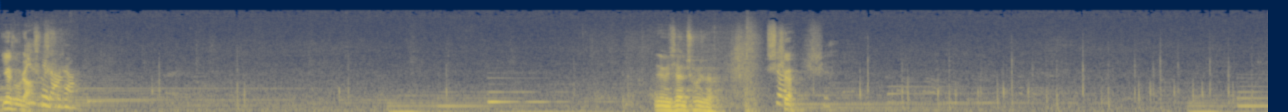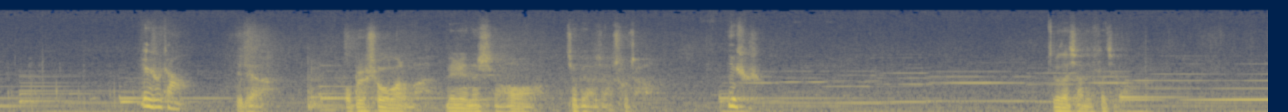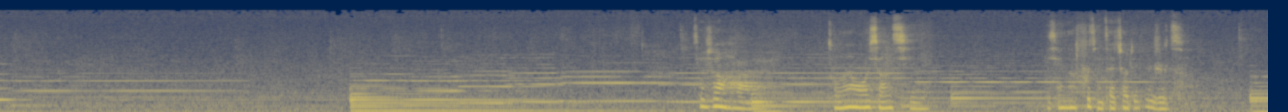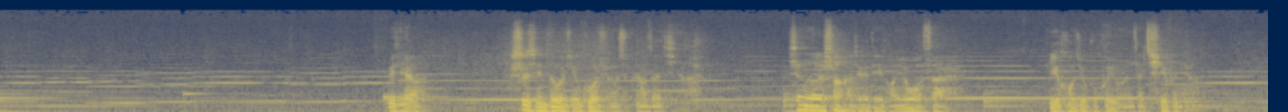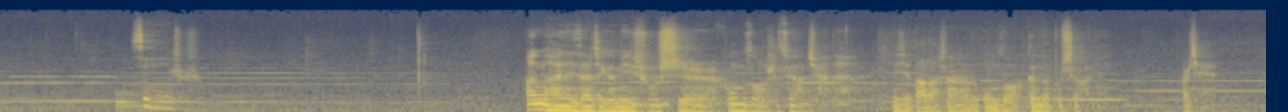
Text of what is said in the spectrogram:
叶处长，叶处长，你们先出去。是是。叶处长，叶天，我不是说过了吗？没人的时候就不要叫处长，叶叔叔，又在想你父亲了。在上海，总让我想起以前跟父亲在这里的日子。雨婷，事情都已经过去了，就不要再提了。现在在上海这个地方有我在，以后就不会有人再欺负你了。谢谢叶叔叔。安排你在这个秘书室工作是最安全的，那些打打杀杀的工作根本不适合你。而且，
